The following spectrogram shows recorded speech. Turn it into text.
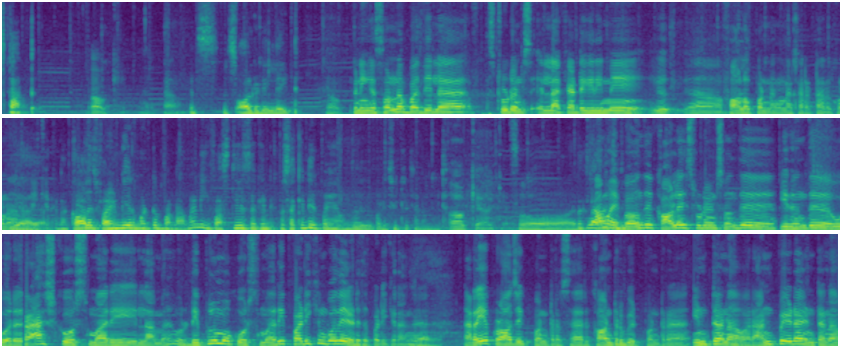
start okay it's it's already late இப்போ நீங்கள் சொன்ன பதில ஸ்டூடெண்ட்ஸ் எல்லா கேட்டகரியுமே ஃபாலோ பண்ணாங்கன்னா கரெக்டாக இருக்கும் நான் நினைக்கிறேன். நான் காலேஜ் ஃபைனல் இயர் மட்டும் பண்ணாமல் நீங்கள் ஃபஸ்ட் இயர் செகண்ட் இப்போ செகண்ட் இயர் பையன் வந்து படிச்சுட்டு இருக்கேன் ஓகே ஓகே ஸோ அதுக்குலாம் ஆமா இப்போ வந்து காலேஜ் ஸ்டூடெண்ட்ஸ் வந்து இது வந்து ஒரு கிராஷ் கோர்ஸ் மாதிரி இல்லாம ஒரு டிப்ளமோ கோர்ஸ் மாதிரி படிக்கும் போதே எடுத்து படிக்கிறாங்க. நிறைய ப்ராஜெக்ட் பண்றேன் சார் கான்ட்ரிபியூட் பண்றேன். இன்டர்னா வரேன். அன்பெய்டா இன்டர்னா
